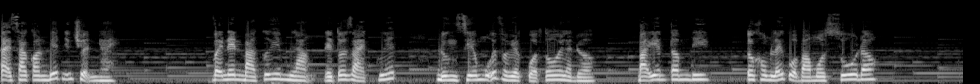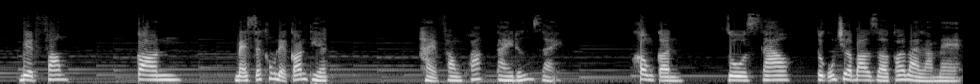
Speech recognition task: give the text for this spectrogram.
Tại sao con biết những chuyện này? Vậy nên bà cứ im lặng để tôi giải quyết. Đừng xía mũi vào việc của tôi là được. Bà yên tâm đi, Tôi không lấy của bà một xu đâu. Việt Phong, Con, Mẹ sẽ không để con thiệt. Hải Phong khoác tay đứng dậy. Không cần dù sao tôi cũng chưa bao giờ coi bà là mẹ.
